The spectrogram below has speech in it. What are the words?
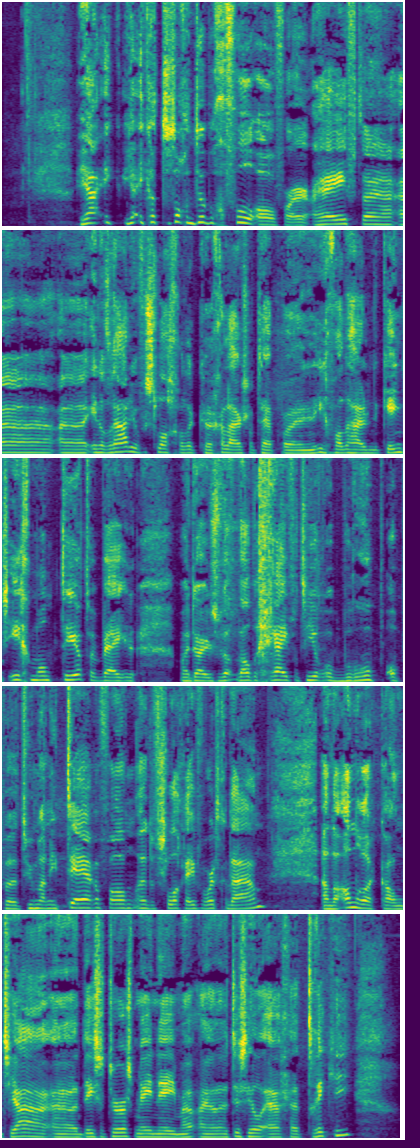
Ja ik, ja, ik had er toch een dubbel gevoel over. Hij heeft uh, uh, in dat radioverslag wat ik geluisterd heb... in ieder geval de Huilende Kings ingemonteerd. Waarbij, waar je wel, wel begrijpt dat hier op beroep op het humanitaire van de verslaggever wordt gedaan. Aan de andere kant, ja, deserteurs meenemen. het is heel erg tricky.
